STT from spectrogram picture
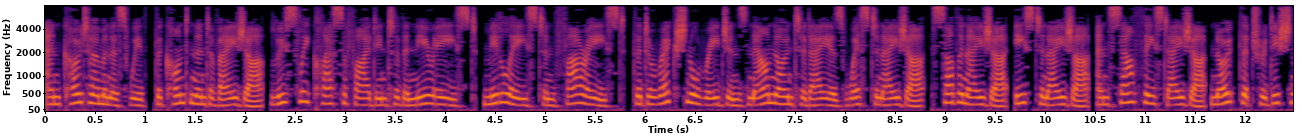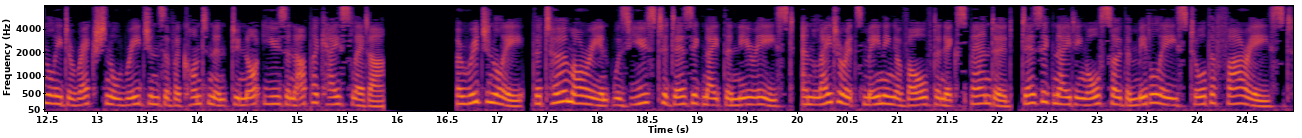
and coterminous with, the continent of Asia, loosely classified into the Near East, Middle East and Far East, the directional regions now known today as Western Asia, Southern Asia, Eastern Asia, and Southeast Asia note that traditionally directional regions of a continent do not use an uppercase letter. Originally, the term Orient was used to designate the Near East, and later its meaning evolved and expanded, designating also the Middle East or the Far East.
